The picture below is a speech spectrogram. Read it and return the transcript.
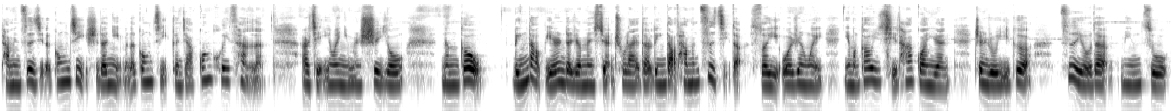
他们自己的功绩使得你们的功绩更加光辉灿烂，而且因为你们是由能够。领导别人的人们选出来的，领导他们自己的，所以我认为你们高于其他官员。正如一个自由的民族，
